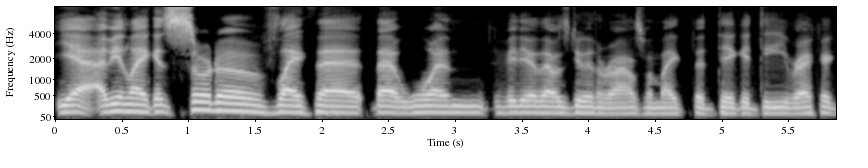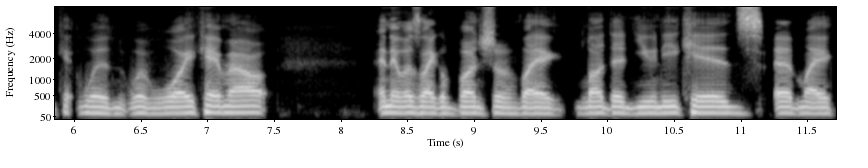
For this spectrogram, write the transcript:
yeah, I mean like it's sort of like that that one video that was doing the rounds when like the Digga D record when when Woi came out and it was like a bunch of like London uni kids and like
